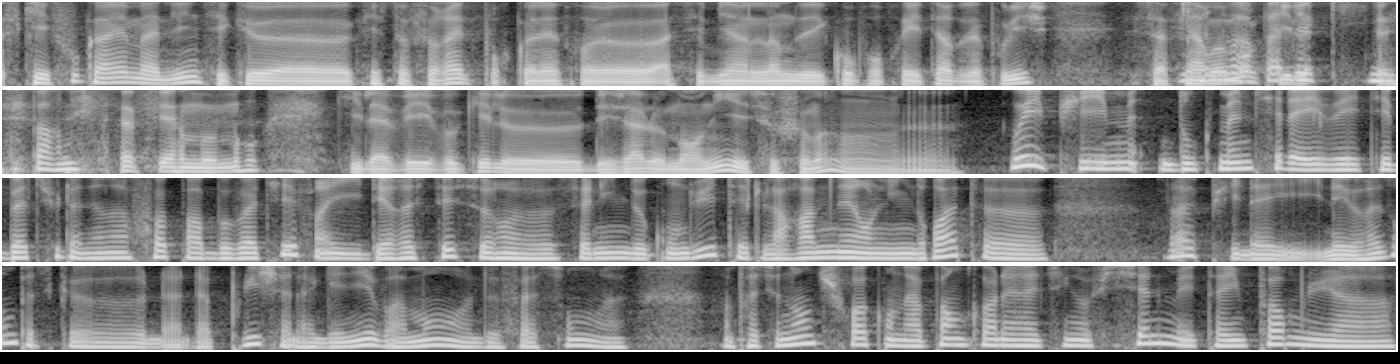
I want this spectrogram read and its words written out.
Ce qui est fou quand même, Adeline, c'est que euh, Christopher Red, pour connaître euh, assez bien l'un des copropriétaires de la pouliche, ça fait un moment qu'il ça fait un moment qu'il avait évoqué le déjà le Morny et ce chemin. Hein, euh. Oui, puis donc même si elle avait été battue la dernière fois par Bovatier, il est resté sur sa ligne de conduite et de la ramener en ligne droite. Voilà, et puis il a, il a, eu raison parce que la, la pouliche, elle a gagné vraiment de façon impressionnante. Je crois qu'on n'a pas encore les ratings officiels, mais Timeform lui a,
